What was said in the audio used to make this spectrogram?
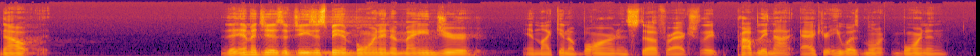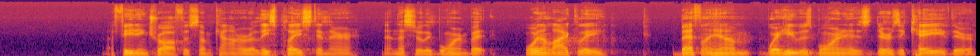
Now, the images of Jesus being born in a manger and like in a barn and stuff are actually probably not accurate. He was born, born in a feeding trough of some kind, or at least placed in there, not necessarily born, but more than likely, Bethlehem, where he was born, is there's a cave there.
